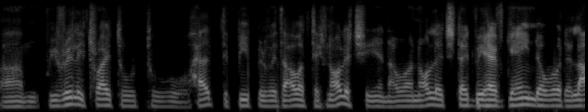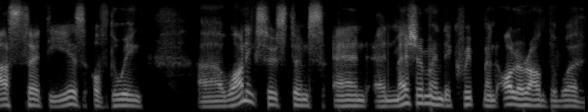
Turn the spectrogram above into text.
Um, we really try to to help the people with our technology and our knowledge that we have gained over the last 30 years of doing uh, warning systems and and measurement equipment all around the world.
